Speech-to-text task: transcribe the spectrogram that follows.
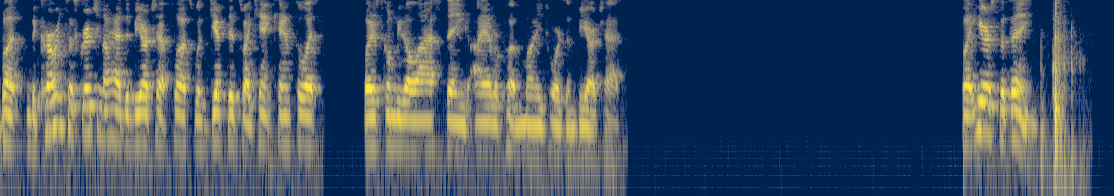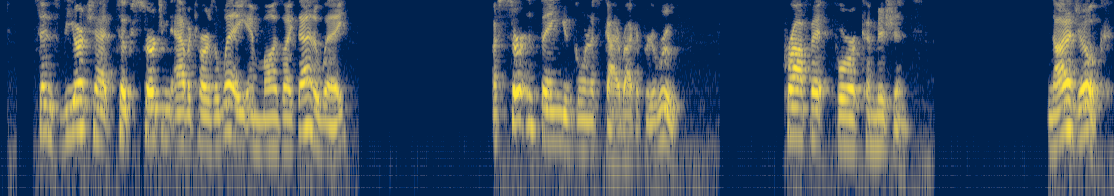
But the current subscription I had to VR Chat Plus was gifted, so I can't cancel it. But it's going to be the last thing I ever put money towards in VR Chat. But here's the thing. Since VRChat took searching avatars away and mods like that away, a certain thing is going to skyrocket through the roof. Profit for commissions. Not a joke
